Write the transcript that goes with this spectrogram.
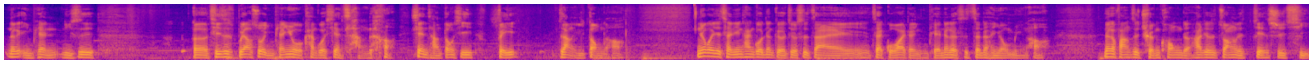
那个影片。你是呃，其实不要说影片，因为我看过现场的哈，现场东西飞这样移动的哈。因为我也曾经看过那个就是在在国外的影片，那个是真的很有名哈。那个房子全空的，它就是装了监视器。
